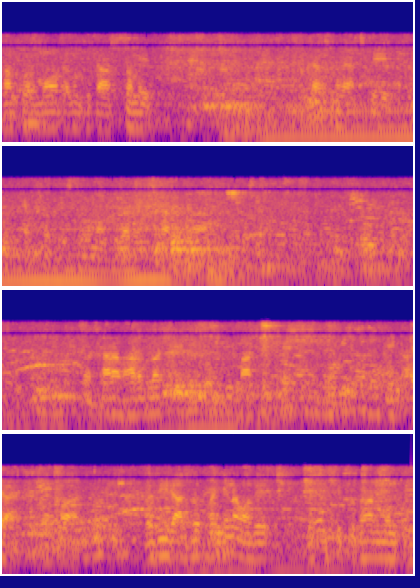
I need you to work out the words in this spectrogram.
শঙ্কর মঠ এবং গীতা আশ্রমের আশ্রমে আজকে একশো তেইশতম মন কি বাত অনুষ্ঠান সারা ভারতবর্ষে প্রতি শেষ দিনটায় আগ্রহ থাকেন আমাদের দেশের প্রধানমন্ত্রী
